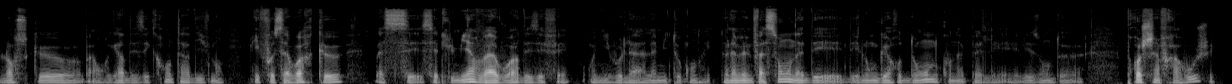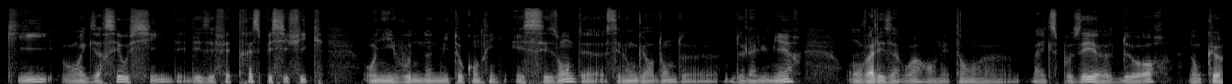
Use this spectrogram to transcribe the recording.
lorsque bah, on regarde des écrans tardivement. Il faut savoir que bah, cette lumière va avoir des effets au niveau de la, mitochondrie. De la même façon, on a des, longueurs d'onde qu'on appelle les, ondes proches infrarouges qui vont exercer aussi des, effets très spécifiques au niveau de notre mitochondrie. Et ces ondes, ces longueurs d'onde de, de, la lumière, on va les avoir en étant euh, bah, exposés euh, dehors donc euh,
